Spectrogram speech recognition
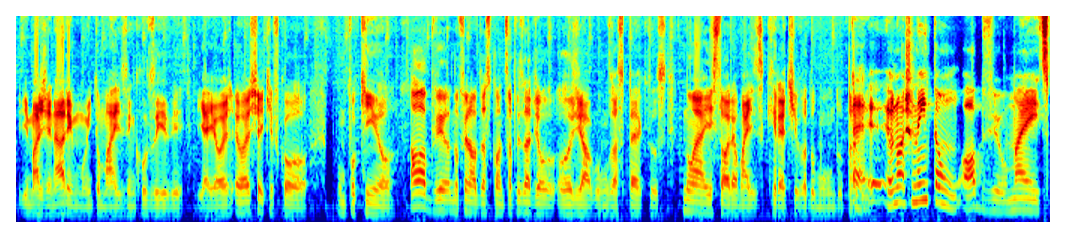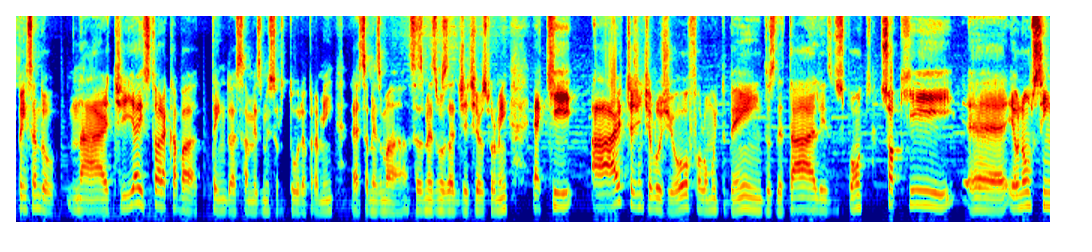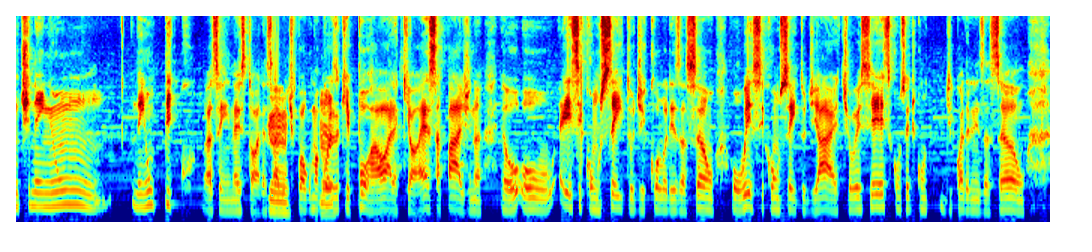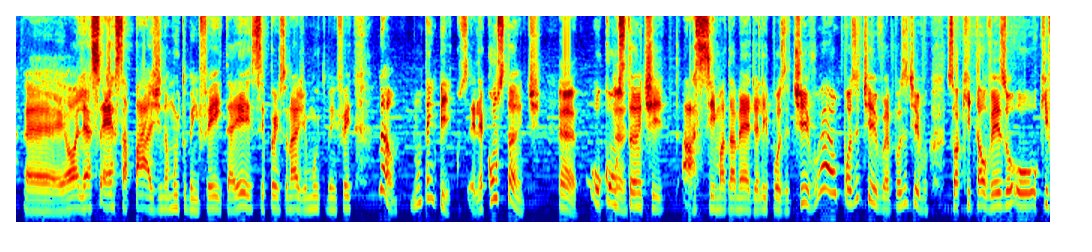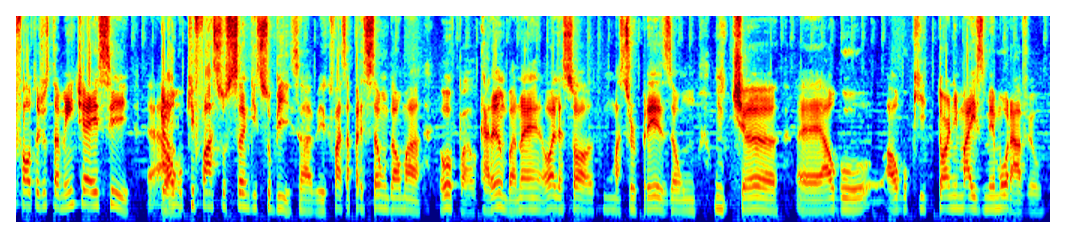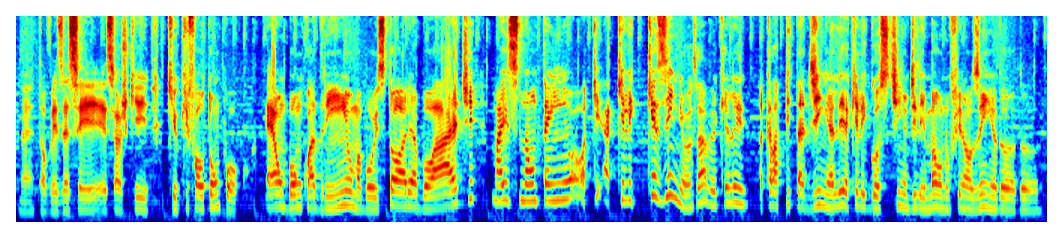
imaginarem muito mais, inclusive. E aí eu, eu achei que ficou um pouquinho óbvio no final das contas, apesar de eu elogiar alguns aspectos, não é a história mais criativa do mundo. Pra é, mim. eu não acho nem tão óbvio, mas pensando na arte, e a história acaba tendo essa mesma estrutura para mim, essa mesma, esses mesmos adjetivos para mim, é que a arte a gente elogiou, falou muito bem dos detalhes, dos pontos, só que é, eu não senti nenhum nenhum pico assim na história, sabe? Hum, tipo alguma hum. coisa que, porra, olha aqui, ó, essa página ou, ou, esse conceito de colorização ou esse conceito de arte ou esse esse conceito de quadrinização, é, olha essa, essa página muito bem feita, esse personagem muito bem feito. Não, não tem picos. Ele é constante. É. O constante acima da média ali positivo, é positivo, é positivo. Só que talvez o, o que falta justamente é esse é, algo que faça o sangue subir, sabe? Que faça a pressão dar uma. Opa, caramba, né? Olha só, uma surpresa, um, um tchan, é, algo, algo que torne mais memorável, né? Talvez esse, esse eu acho que, que o que faltou um pouco é um bom quadrinho, uma boa história, boa arte, mas não tem aquele quesinho, sabe? Aquele, aquela pitadinha ali, aquele gostinho de limão no finalzinho do, do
